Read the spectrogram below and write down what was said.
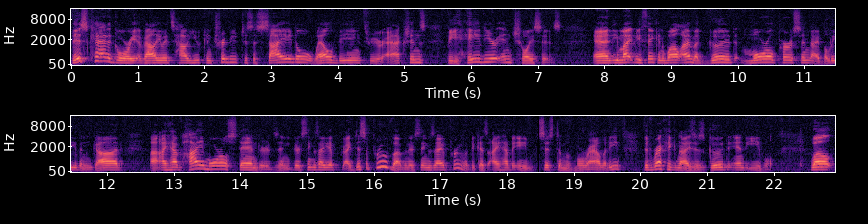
This category evaluates how you contribute to societal well being through your actions, behavior, and choices. And you might be thinking, well, I'm a good, moral person. I believe in God. Uh, I have high moral standards, and there's things I, I disapprove of, and there's things I approve of because I have a system of morality that recognizes good and evil. Well,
